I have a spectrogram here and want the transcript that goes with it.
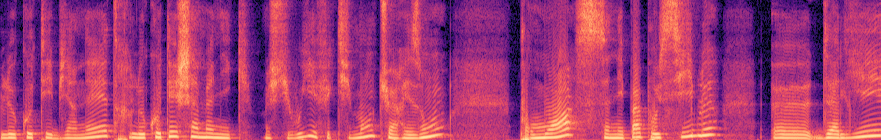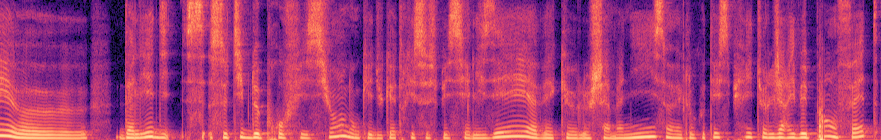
le côté bien-être, le côté chamanique. Je dis oui effectivement, tu as raison. pour moi, ce n'est pas possible euh, d'allier euh, ce type de profession, donc éducatrice spécialisée, avec euh, le chamanisme, avec le côté spirituel. J'arrivais pas en fait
